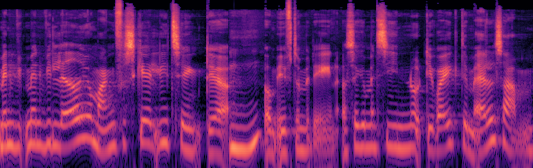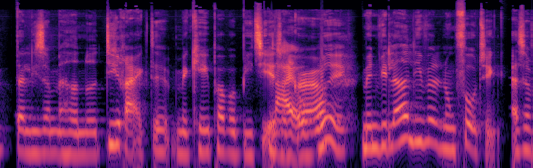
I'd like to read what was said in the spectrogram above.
Men, men vi lavede jo mange forskellige ting der Mm. om eftermiddagen, og så kan man sige, no, det var ikke dem alle sammen, der ligesom havde noget direkte med K-pop og BTS Nej, at gøre. ikke. Men vi lavede alligevel nogle få ting. Altså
